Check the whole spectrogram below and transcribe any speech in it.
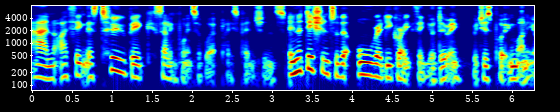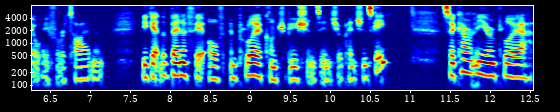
And I think there's two big selling points of workplace pensions. In addition to the already great thing you're doing, which is putting money away for retirement, you get the benefit of employer contributions into your pension scheme. So currently, your employer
